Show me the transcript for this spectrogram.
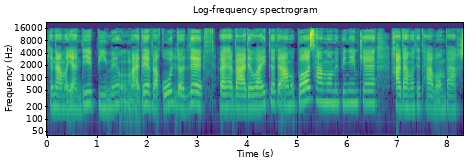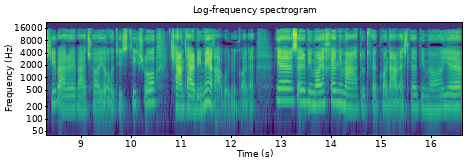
که نماینده بیمه اومده و قول داده و وعده وعید داده. اما باز هم ما می‌بینیم که خدمات توانبخشی برای بچه های اوتیستیک رو کمتر بیمه قبول می‌کنه. یه سری بیمه های خیلی محدود فکر کنم مثل بیمه های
